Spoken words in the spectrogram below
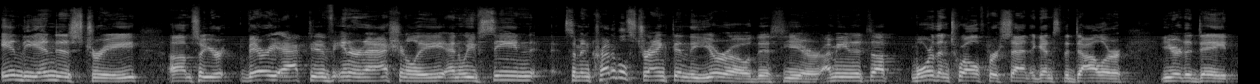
in the industry. Um, so you're very active internationally, and we've seen some incredible strength in the euro this year. I mean, it's up more than 12% against the dollar year to date.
